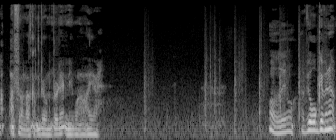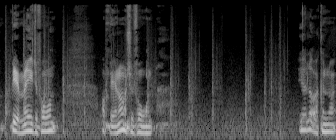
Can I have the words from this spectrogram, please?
I, I feel like I'm doing brilliantly well here. Well, have you all given up? Be a mage if I want. I'll be an archer if I want. Yeah, look, I can like,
